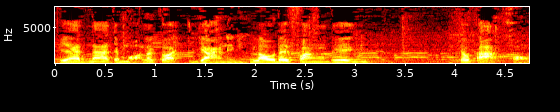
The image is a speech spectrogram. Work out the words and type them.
พี่แอดน่าจะเหมาะแล้วก็อีกอย่างหนึ่งเราได้ฟังเพลงเจ้าตากของ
